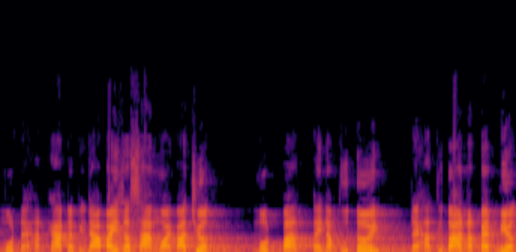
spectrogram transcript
Một đại hán khác đã bị đá bay ra xa ngoài ba trượng. Một bàn tay nắm vút tới, Đại hán thứ ba nát bét miệng.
